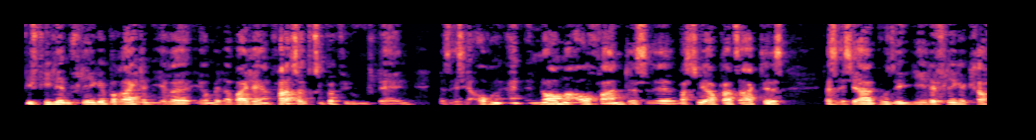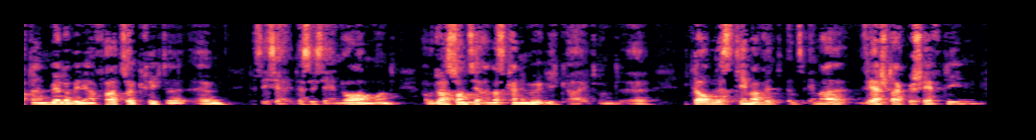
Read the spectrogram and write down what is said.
wie viele im Pflegebereich denn ihre, ihre Mitarbeiter ein Fahrzeug zur Verfügung stellen. Das ist ja auch ein, ein enormer Aufwand, das, äh, was du ja auch gerade sagtest. Das ist ja, wo sie jede Pflegekraft dann mehr oder weniger ein Fahrzeug kriegt. Ähm, das ist ja, das ist ja enorm. Und aber du hast sonst ja anders keine Möglichkeit. Und äh, ich glaube, das Thema wird uns immer sehr stark beschäftigen.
